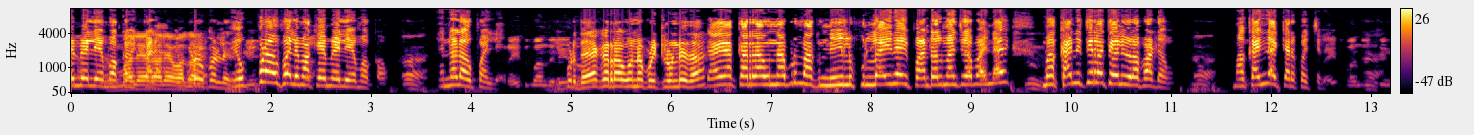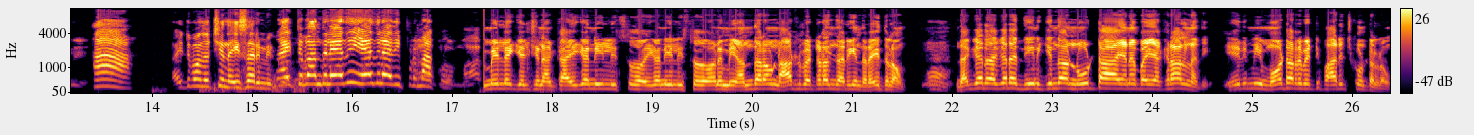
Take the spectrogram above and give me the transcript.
ఎమ్మెల్యే మొక్కం ఇక్కడ ఎప్పుడు అవుపల్లె మాకు ఎమ్మెల్యే మొక్కం. ఎన్నడూ అవుపల్లె ఇప్పుడు దయాకర్ రావు ఉన్నప్పుడు ఇట్లా ఉండేదా? దయాకర్ రావు ఉన్నప్పుడు మాకు నీళ్ళు ఫుల్ అయినాయి పంటలు మంచిగా పడినాయి. మా కన్ని తీర తెలుగులో పడ్డాం. మా కన్ని ఎక్కడికి వచ్చినాయి ఆ, రైతు బంధు వచ్చింది ఈసారి మీకు? రైతు బంధు లేదు ఏది లేదు ఇప్పుడు మాకు. ఎమ్మెల్యే గెలిచినాక ఇక నీళ్ళు ఇస్తుందో ఇక నీళ్ళు ఇస్తుందో అని మీ అందరం నాట్లు పెట్టడం జరిగింది రైతులం. దగ్గర దగ్గర దీని కింద నూట ఎనభై ఎకరాలన్నది ఏది మీ మోటార్ పెట్టి పారించుకుంటున్నాం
